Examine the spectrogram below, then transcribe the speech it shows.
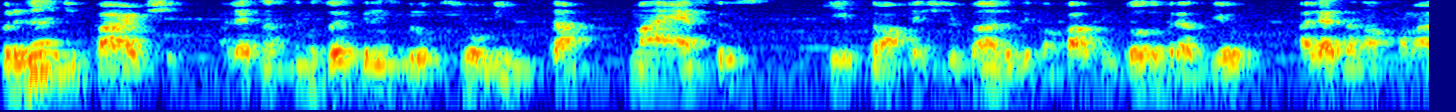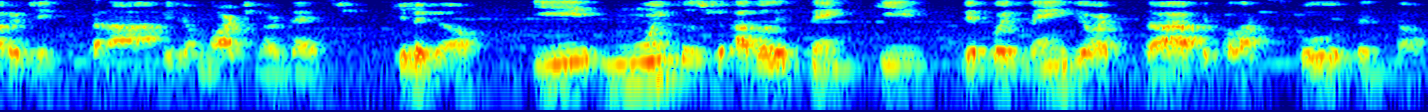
grande parte, aliás, nós temos dois grandes grupos de ouvintes, tá? Maestros, que estão à frente de bandas e fanfarras em todo o Brasil. Aliás, a nossa maior audiência está na região norte e nordeste. Que legal. E muitos adolescentes que depois vêm via WhatsApp falar que escuta e tal.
